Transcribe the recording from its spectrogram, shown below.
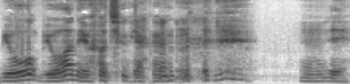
묘, 묘하네요, 지금 약간. 음, 예.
